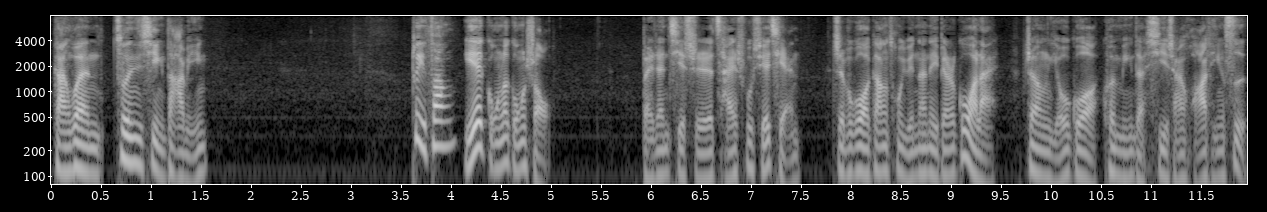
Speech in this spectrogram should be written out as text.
敢问尊姓大名？对方也拱了拱手。本人其实才疏学浅，只不过刚从云南那边过来，正游过昆明的西山华亭寺，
